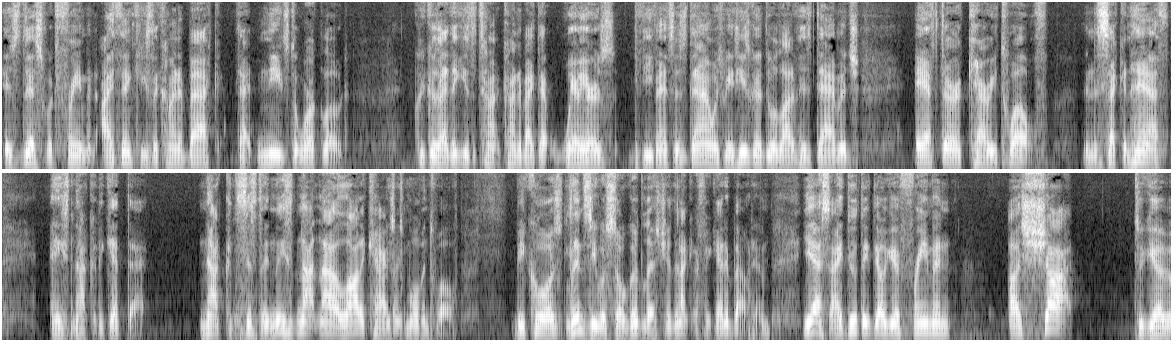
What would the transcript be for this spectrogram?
is this with Freeman. I think he's the kind of back that needs the workload. because I think he's the t- kind of back that wears defenses down, which means he's going to do a lot of his damage after carry 12 in the second half, and he's not going to get that. Not consistently. At least not, not a lot of carries more than 12 because Lindsay was so good last year. They're not going to forget about him. Yes, I do think they'll give Freeman a shot to give,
